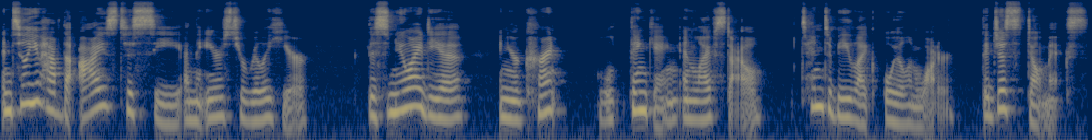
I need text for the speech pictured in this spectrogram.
until you have the eyes to see and the ears to really hear, this new idea in your current thinking and lifestyle tend to be like oil and water. They just don't mix.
